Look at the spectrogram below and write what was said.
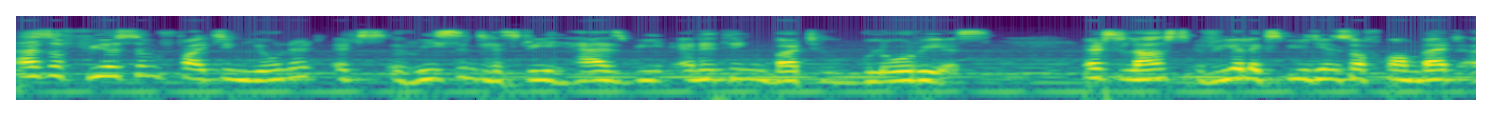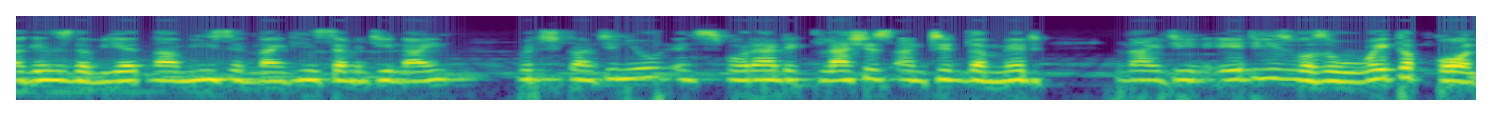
As a fearsome fighting unit, its recent history has been anything but glorious. Its last real experience of combat against the Vietnamese in 1979, which continued in sporadic clashes until the mid 1980s, was a wake up call,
